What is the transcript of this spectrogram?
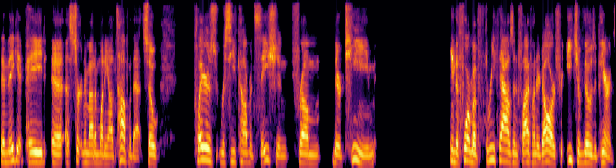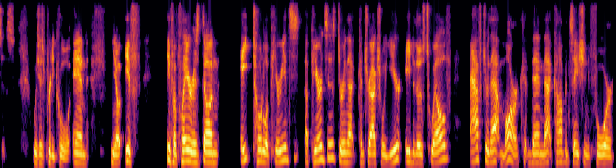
then they get paid a, a certain amount of money on top of that. So players receive compensation from their team in the form of $3,500 for each of those appearances, which is pretty cool. And, you know, if if a player has done eight total appearances appearances during that contractual year, eight of those 12, after that mark, then that compensation for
